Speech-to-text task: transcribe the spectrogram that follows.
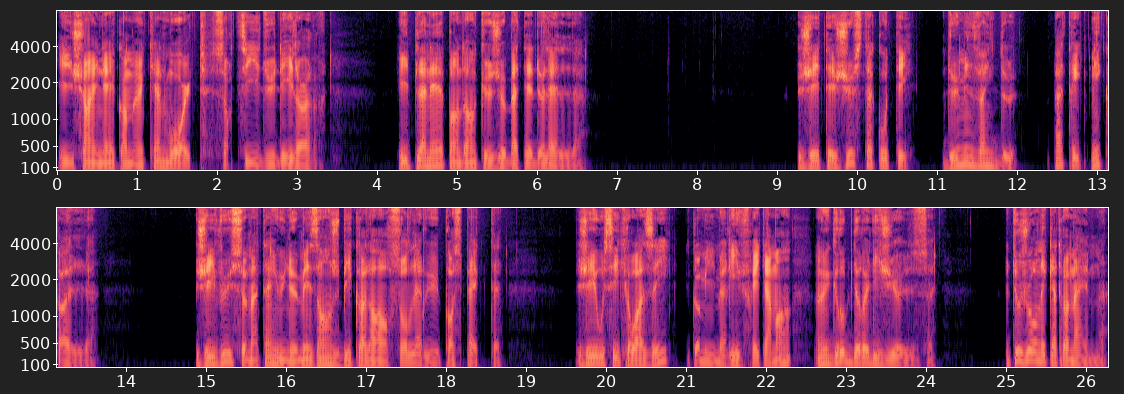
il chaînait comme un Kenworth sorti du dealer. Il planait pendant que je battais de l'aile. J'étais juste à côté. 2022. Patrick Nicole. J'ai vu ce matin une mésange bicolore sur la rue Prospect. J'ai aussi croisé, comme il m'arrive fréquemment, un groupe de religieuses. Toujours les quatre mêmes.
